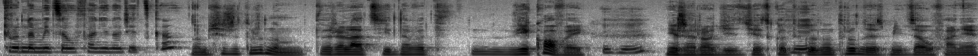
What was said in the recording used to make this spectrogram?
trudno mieć zaufanie do dziecka? No myślę, że trudno w relacji nawet wiekowej. Mhm. Nie, że rodzic, dziecko, tylko no trudno jest mieć zaufanie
